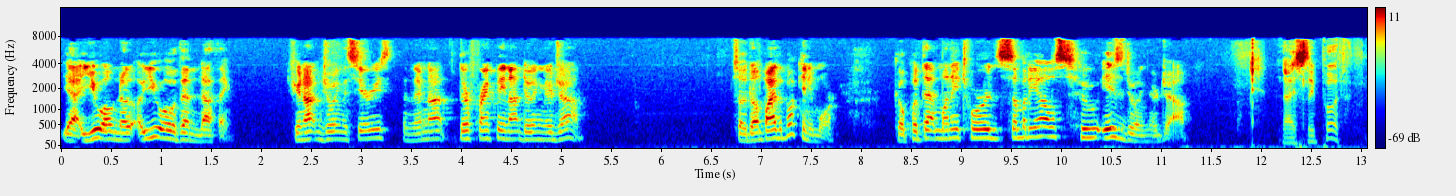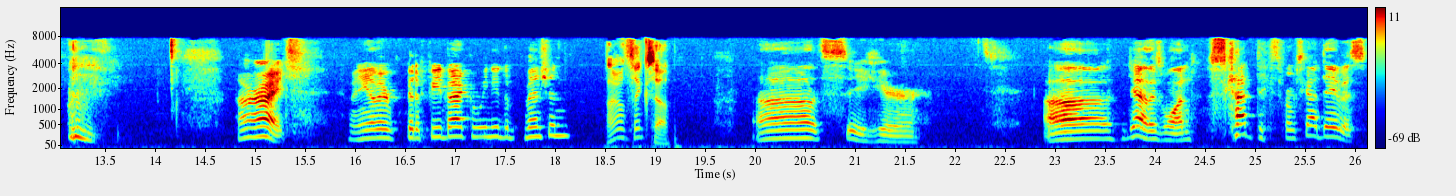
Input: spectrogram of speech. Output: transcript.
yeah, you owe no, you owe them nothing. If you're not enjoying the series, then they're not, they're frankly not doing their job. So don't buy the book anymore. Go put that money towards somebody else who is doing their job. Nicely put. All right. Any other bit of feedback that we need to mention? I don't think so. Uh, let's see here. Uh, yeah, there's one. Scott from Scott Davis.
